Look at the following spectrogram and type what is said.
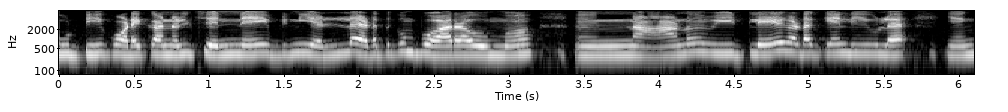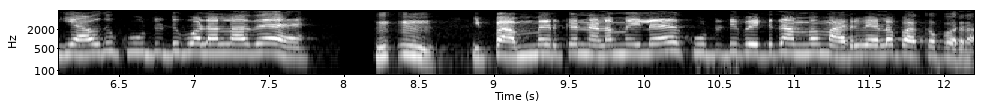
ஊட்டி கொடைக்கானல் சென்னை இப்படின்னு எல்லா இடத்துக்கும் போறாவுமோ நானும் வீட்டிலேயே கிடக்கேன் லீவில் எங்கேயாவது கூட்டுட்டு போலாம்லாவே. ம் இப்போ அம்மா இருக்க நிலமையில கூட்டிட்டு போயிட்டு தான் அம்மா மறு வேலை பார்க்க போறா.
